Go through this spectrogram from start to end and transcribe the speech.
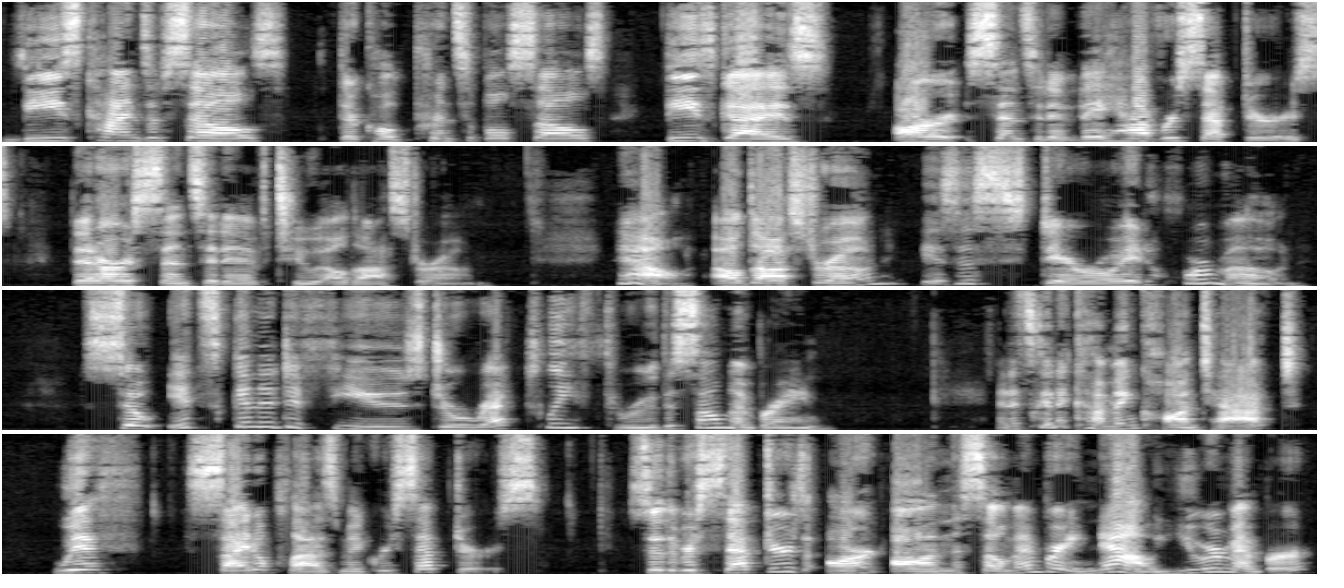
These kinds of cells, they're called principal cells. These guys are sensitive. They have receptors that are sensitive to aldosterone. Now, aldosterone is a steroid hormone, so it's going to diffuse directly through the cell membrane, and it's going to come in contact with cytoplasmic receptors. So the receptors aren't on the cell membrane. Now, you remember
